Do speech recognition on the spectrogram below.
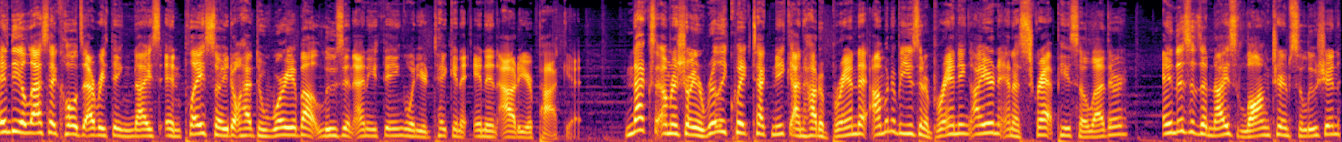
And the elastic holds everything nice in place so you don't have to worry about losing anything when you're taking it in and out of your pocket. Next, I'm going to show you a really quick technique on how to brand it. I'm going to be using a branding iron and a scrap piece of leather. And this is a nice long-term solution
